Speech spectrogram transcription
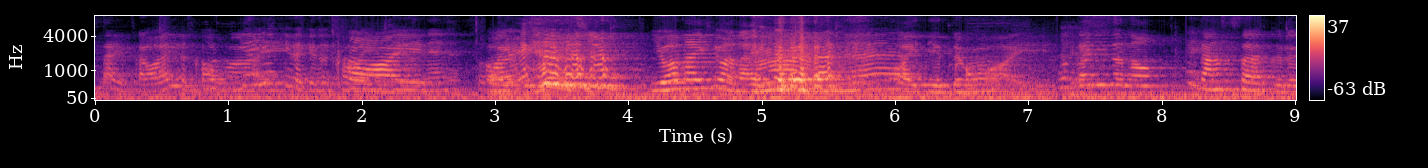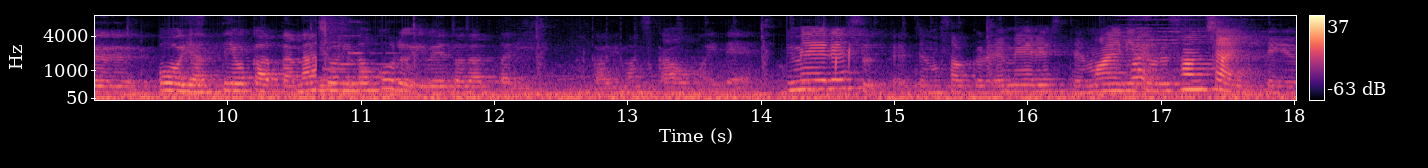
小さい。かわい。い。よかわい。い。イヤイヤ期だけどかわい。い。可愛んだよねかわい。い。言わない。日はない、うん可愛い。って言ってもかわい。い。他にそのダンスサークルをやってよかったな印象に残るイベントだったりなんかありますか思い。出 MLS ってうちのサークル MLS ってマイリトルサンシャインってい。う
